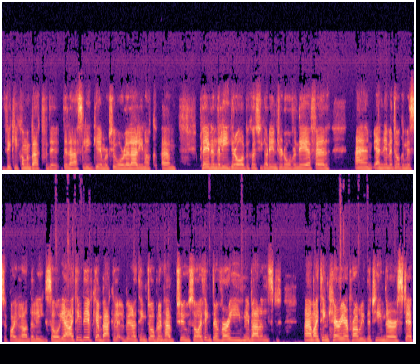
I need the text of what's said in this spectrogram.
Vicky coming back for the, the last league game or two. Orla Lally not um, playing in the league at all because she got injured over in the AFL. Um, and Duggan missed quite a lot of the league. So yeah, I think they've come back a little bit. I think Dublin have too. So I think they're very evenly balanced. Um, I think Kerry are probably the team that are a step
